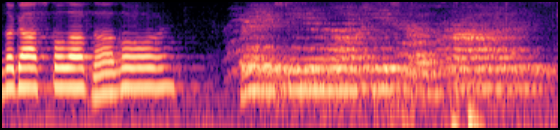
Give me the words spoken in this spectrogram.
The Gospel of the Lord. Praise to you, Lord Jesus Christ.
